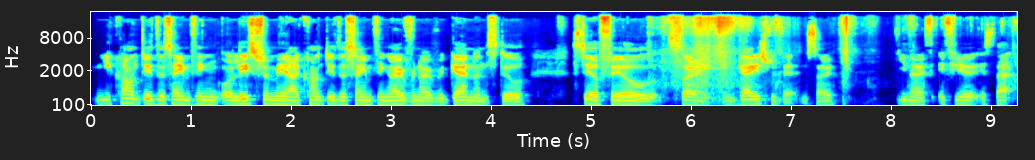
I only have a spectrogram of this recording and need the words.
you can't do the same thing, or at least for me, I can't do the same thing over and over again and still still feel so engaged with it. And so, you know, if, if you it's that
